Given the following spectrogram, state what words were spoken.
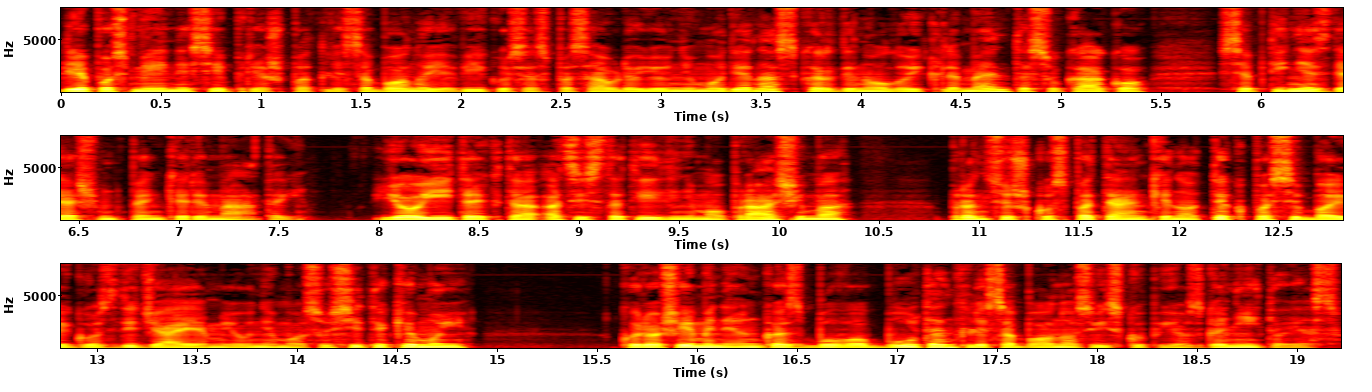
Liepos mėnesį prieš pat Lisabonoje vykusias pasaulio jaunimo dienas kardinolui Klemente sukako 75 metai. Jo įteiktą atsistatydinimo prašymą Pranciškus patenkino tik pasibaigus didžiajam jaunimo susitikimui, kurio šeimininkas buvo būtent Lisabonos vyskupijos ganytojas.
